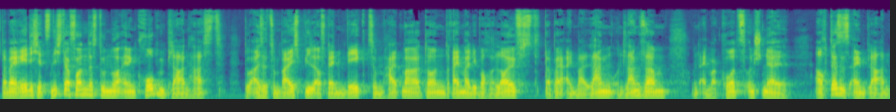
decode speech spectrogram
Dabei rede ich jetzt nicht davon, dass du nur einen groben Plan hast. Du also zum Beispiel auf deinem Weg zum Halbmarathon dreimal die Woche läufst, dabei einmal lang und langsam und einmal kurz und schnell. Auch das ist ein Plan.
